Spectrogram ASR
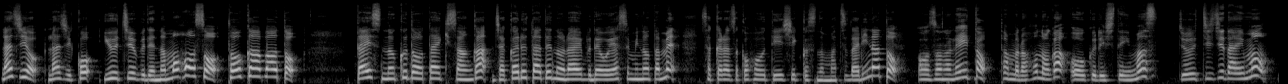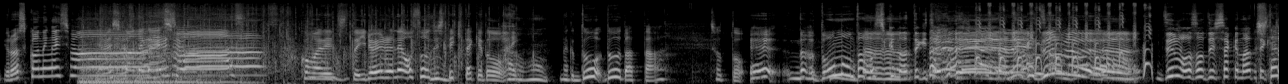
ラジオ、ラジコ、YouTube で生放送トークアバウト。ダイスの工藤大輝さんがジャカルタでのライブでお休みのため桜坂46の松田里奈とよ大園レイト田村ほのがお送りしています。11時台もよろしくお願いします。ろしくお願いします。ここまでちょっといろいろねお掃除してきたけど、はい。なんかどうどうだった？ちょっと。えなんかどんどん楽しくなってきちゃって、うん。なんか全部、全部お掃除したくなってきちゃっ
